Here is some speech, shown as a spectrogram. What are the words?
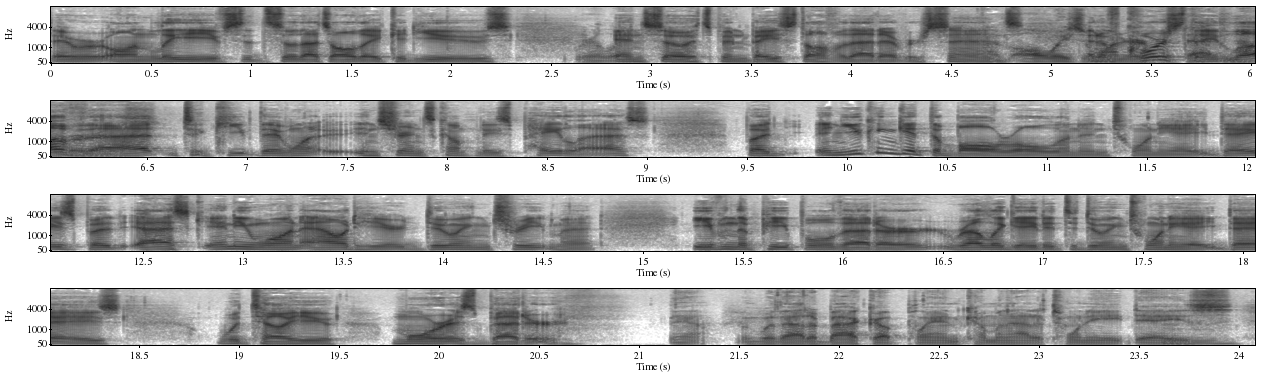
they were on leave, so that's all they could use. Really? And so it's been based off of that ever since. I've always and of course they love that to keep they want insurance companies pay less, but and you can get the ball rolling in 28 days. But ask anyone out here doing treatment, even the people that are relegated to doing 28 days would tell you more is better. Yeah, without a backup plan coming out of 28 days, mm-hmm.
